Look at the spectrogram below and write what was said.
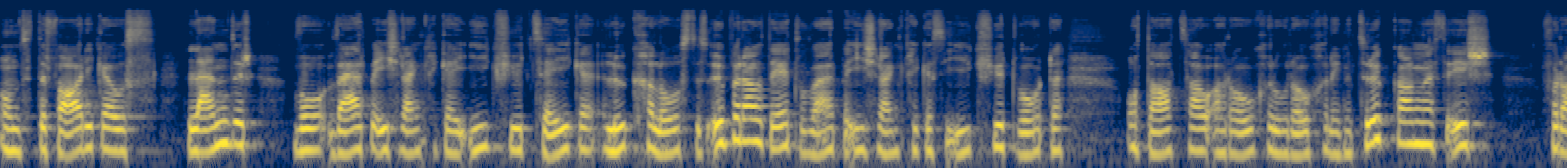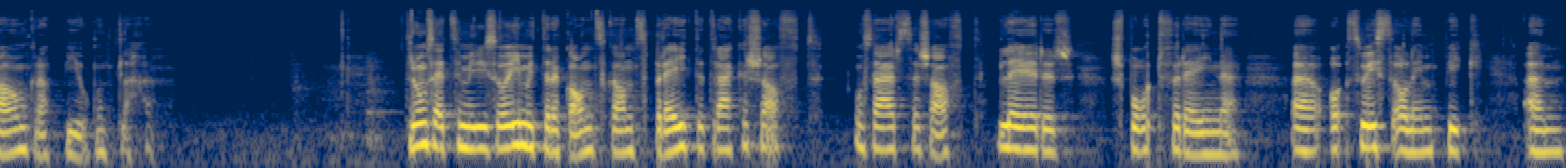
Und die Erfahrungen aus Ländern, wo Werbeeinschränkungen eingeführt zeigen, lückenlos, dass überall dort, wo Werbeeinschränkungen eingeführt wurden, auch die Anzahl an Raucher und Raucherinnen zurückgegangen ist, vor allem gerade bei Jugendlichen. Darum setzen wir uns auch ein mit einer ganz, ganz breiten Trägerschaft aus Ärzteschaft, Lehrer, Sportvereine, äh, Swiss Olympic ähm,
